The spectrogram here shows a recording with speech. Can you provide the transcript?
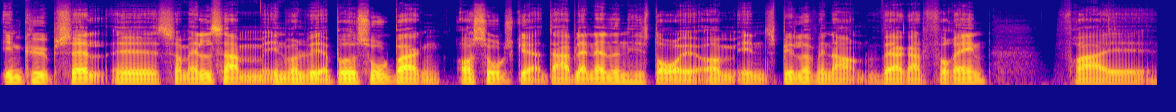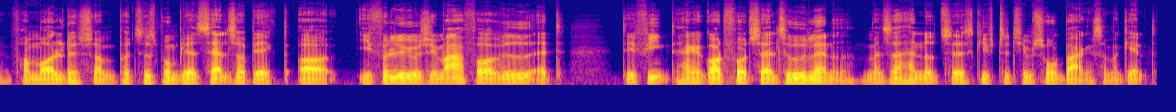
indkøb, salg, øh, som alle sammen involverer både Solbakken og Solskær. Der er blandt andet en historie om en spiller ved navn Vergard Foren fra, øh, fra Molde, som på et tidspunkt bliver et salgsobjekt, og ifølge Josimar får at vide, at det er fint, han kan godt få et salg til udlandet, men så er han nødt til at skifte til Jim Solbakken som agent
